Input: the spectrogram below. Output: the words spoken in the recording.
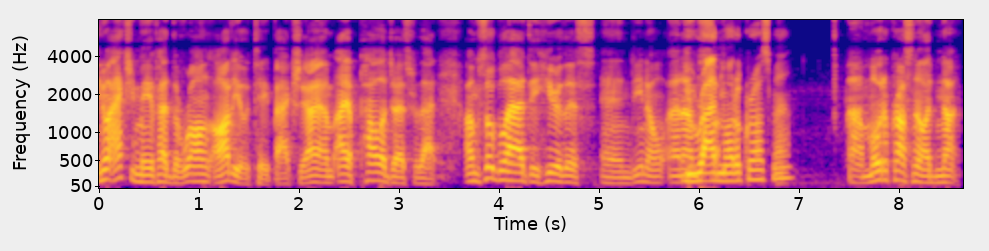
You know, I actually may have had the wrong audio tape. Actually, I am. I apologize for that. I'm so glad to hear this, and you know, and You I'm ride motocross, man? Uh, motocross? No, I did not.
